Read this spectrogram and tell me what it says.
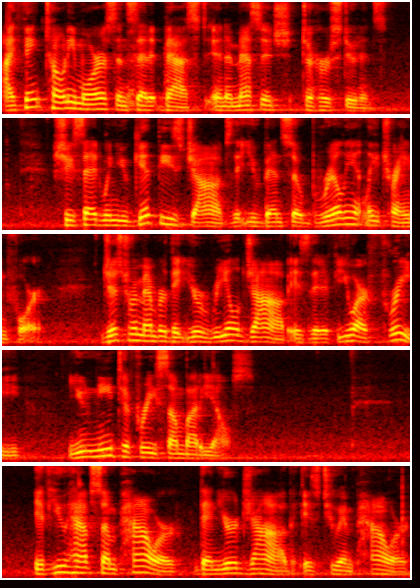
I think Toni Morrison said it best in a message to her students. She said, When you get these jobs that you've been so brilliantly trained for, just remember that your real job is that if you are free, you need to free somebody else. If you have some power, then your job is to empower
